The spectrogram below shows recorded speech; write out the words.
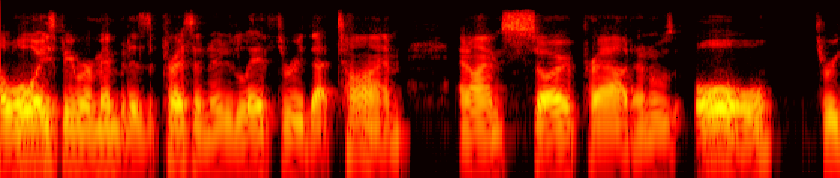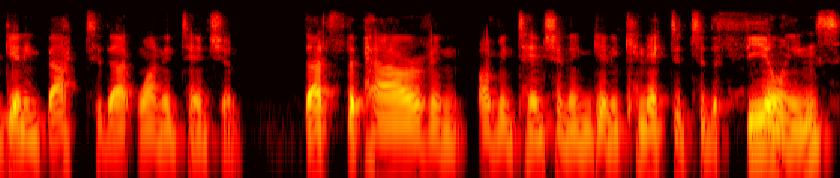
I'll always be remembered as the president who led through that time. And I'm so proud. And it was all through getting back to that one intention. That's the power of, in, of intention and getting connected to the feelings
